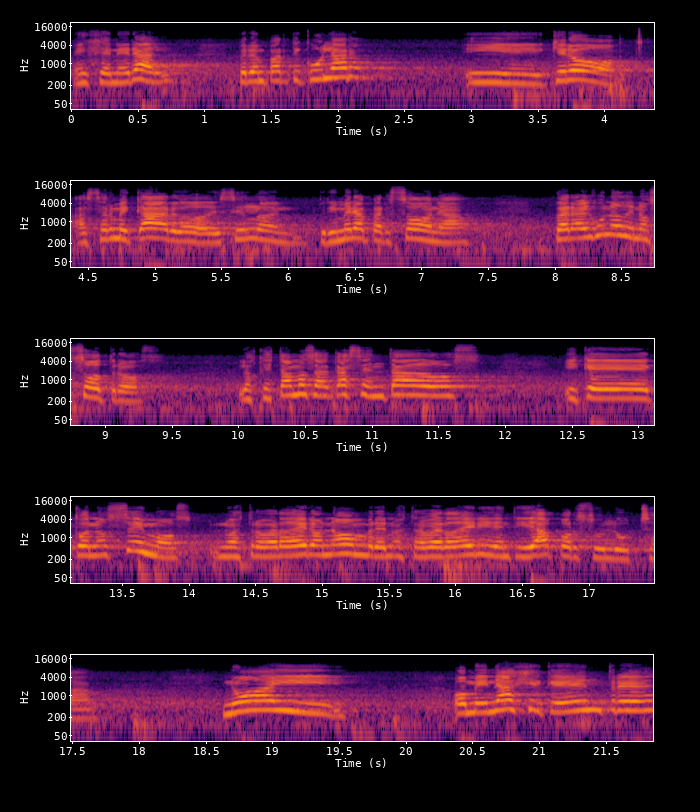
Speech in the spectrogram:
en general, pero en particular, y quiero hacerme cargo, decirlo en primera persona, para algunos de nosotros, los que estamos acá sentados y que conocemos nuestro verdadero nombre, nuestra verdadera identidad por su lucha. No hay homenaje que entre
